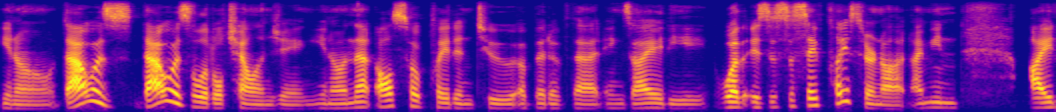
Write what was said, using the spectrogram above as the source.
You know that was that was a little challenging you know and that also played into a bit of that anxiety what is this a safe place or not? I mean i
